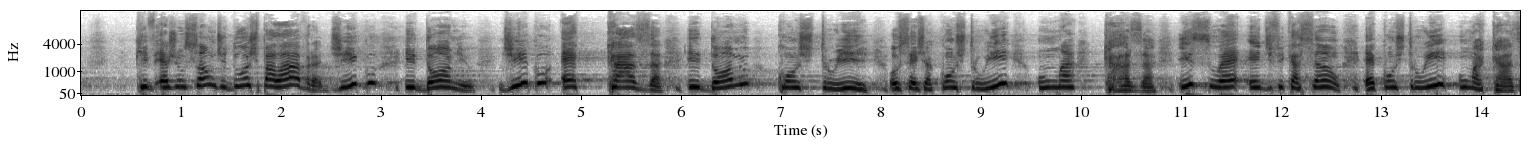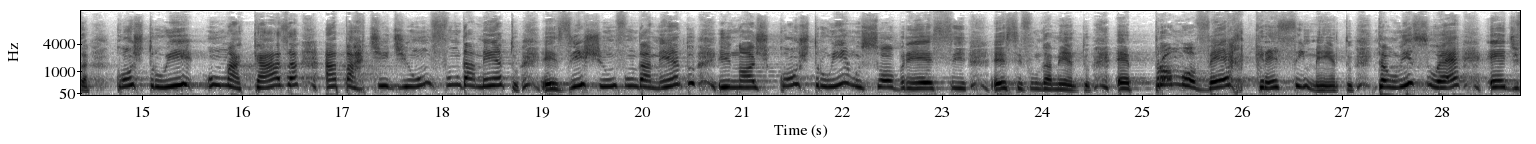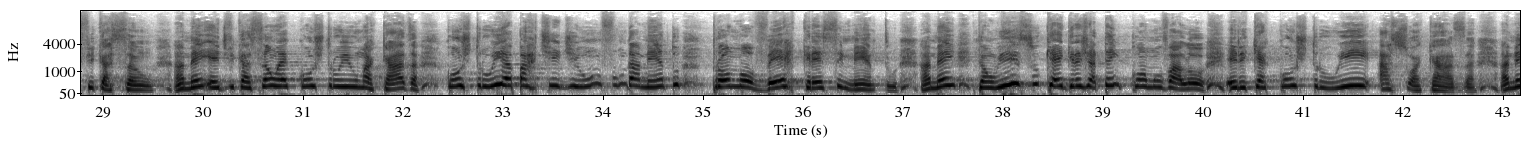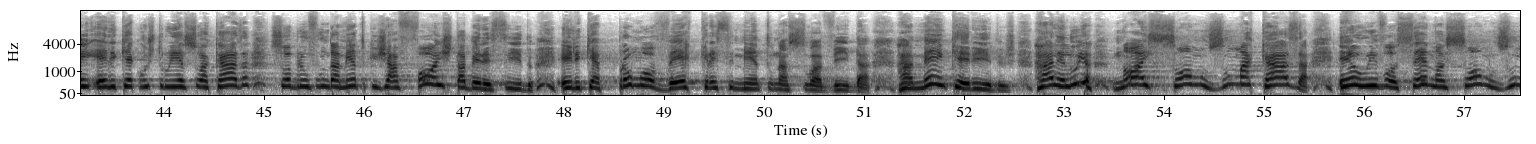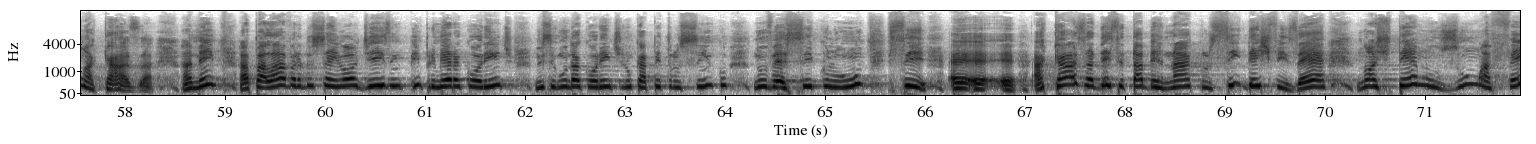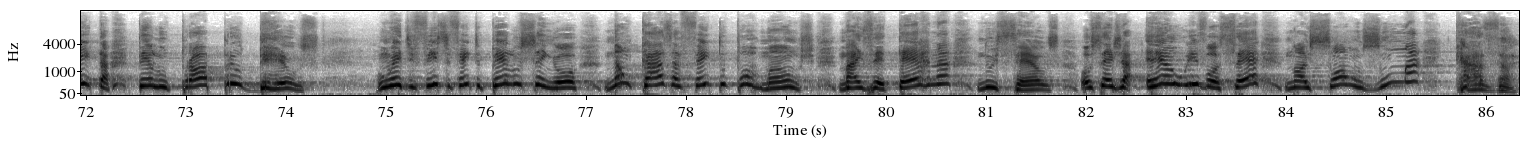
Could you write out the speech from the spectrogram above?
que é a junção de duas palavras, dico e dômio. Dico é casa e dômio construir, ou seja, construir uma casa. Isso é edificação, é construir uma casa. Construir uma casa a partir de um fundamento. Existe um fundamento e nós construímos sobre esse esse fundamento. É promover crescimento. Então isso é edificação. Amém? Edificação é construir uma casa, construir a partir de um fundamento, promover crescimento. Amém? Então isso que a igreja tem como valor ele quer construir a sua casa. Amém? Ele quer construir a sua casa sobre um fundamento que já foi estabelecido. Ele quer promover crescimento na sua vida. Amém, queridos? Aleluia! Nós somos uma casa. Eu e você, nós somos uma casa. Amém? A palavra do Senhor diz em, em 1 Coríntios, no 2 Coríntios, no capítulo 5, no versículo 1, se é, é, é, a casa desse tabernáculo se desfizer, nós temos uma feita pelo próprio Deus. Um edifício feito pelo Senhor, não casa feito por mãos, mas eterna nos céus. Ou seja, eu e você, nós somos uma casa.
